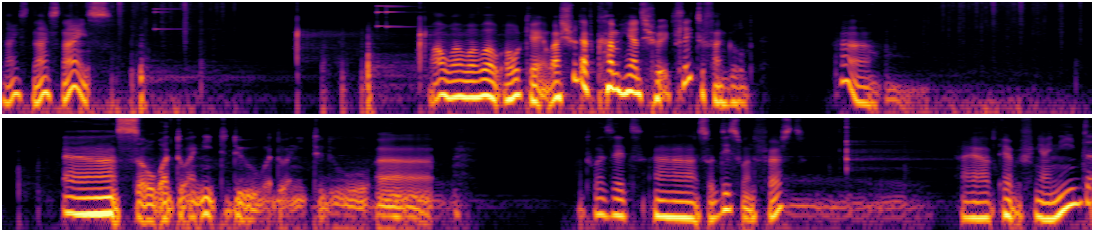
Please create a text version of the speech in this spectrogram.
Nice, nice, nice. Wow, wow, wow, wow. Okay, well, I should have come here directly to find gold. Huh. Uh, so what do I need to do? What do I need to do? Uh, what was it? Uh, so this one first. I have everything I need.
